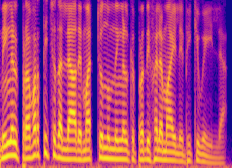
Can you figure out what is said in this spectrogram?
നിങ്ങൾ പ്രവർത്തിച്ചതല്ലാതെ മറ്റൊന്നും നിങ്ങൾക്ക് പ്രതിഫലമായി ലഭിക്കുകയില്ല.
